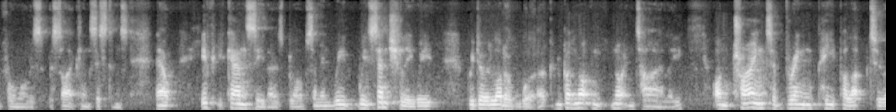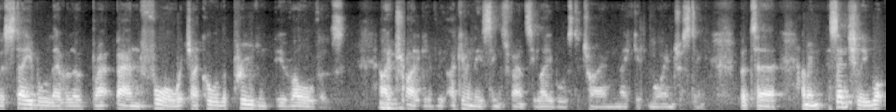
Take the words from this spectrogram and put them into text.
informal recycling systems. Now if you can see those blobs, I mean, we, we essentially, we, we do a lot of work, but not, not entirely, on trying to bring people up to a stable level of band four, which I call the prudent evolvers. Mm -hmm. I mm-hmm. try to give, I've given these things fancy labels to try and make it more interesting. But uh, I mean, essentially what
